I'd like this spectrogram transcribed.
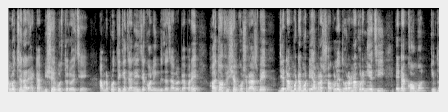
আলোচনার একটা বিষয়বস্তু রয়েছে। আমরা প্রত্যেকে জানি যে কলিং ভিসা চালুর ব্যাপারে হয়তো অফিসিয়াল ঘোষণা আসবে, যেটা মোটামুটি আমরা সকলে ধারণা করে নিয়েছি, এটা কমন কিন্তু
